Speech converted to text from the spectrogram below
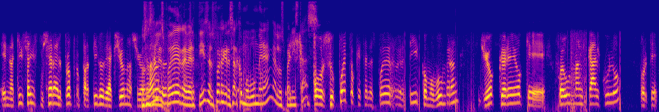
en aquellos años pues era el propio Partido de Acción Nacional. O sea, ¿se les puede revertir? ¿Se les puede regresar como boomerang a los panistas? Por supuesto que se les puede revertir como boomerang. Yo creo que fue un mal cálculo porque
